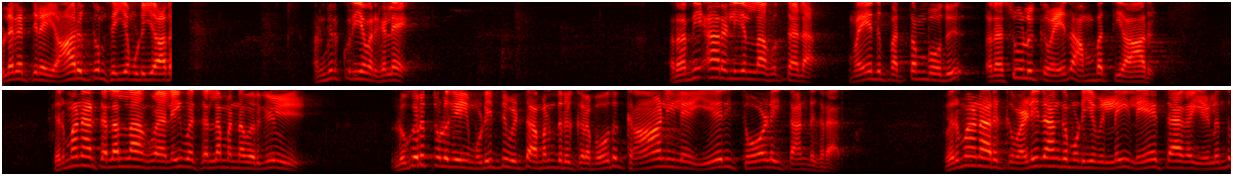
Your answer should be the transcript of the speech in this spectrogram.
உலகத்தில் யாருக்கும் செய்ய முடியாத அன்பிற்குரியவர்களே ரபிஆர் அலி அல்லாஹுத்தாலா வயது பத்தொம்போது ரசூலுக்கு வயது ஐம்பத்தி ஆறு. பெருமனார் ஸல்லல்லாஹு அலைவ செல்லம் என்னவர்கள் லுகரு தொழுகையை முடித்துவிட்டு அமர்ந்திருக்கிற போது காலிலே ஏறி தோளை தாண்டுகிறார். பெருமானாருக்கு வழி தாங்க முடியவில்லை லேசாக எழுந்து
